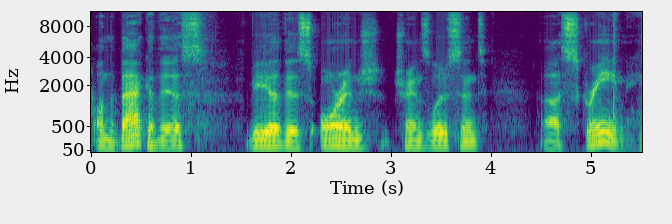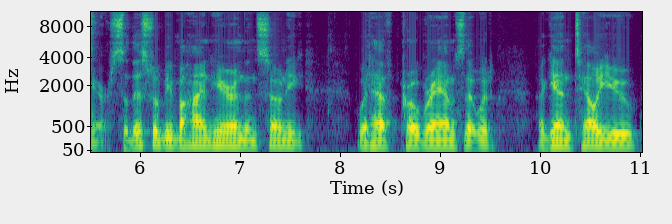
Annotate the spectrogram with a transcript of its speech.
on the back of this via this orange translucent uh, screen here. So this would be behind here and then Sony would have programs that would again tell you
